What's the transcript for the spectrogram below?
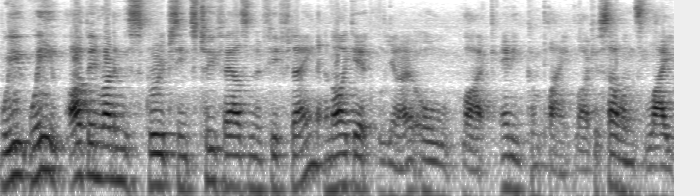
we, we I've been running this group since 2015 and I get you know all like any complaint like if someone's late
